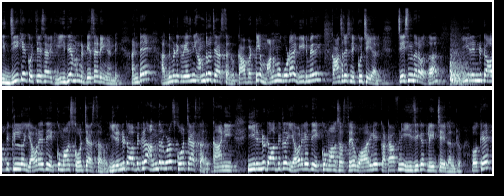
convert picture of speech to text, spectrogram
ఈ జీకేకి వచ్చేసరికి ఇదే మనకు డిసైడింగ్ అండి. అంటే అథమెటిక్ రీజనింగ్ అందరూ చేస్తారు. కాబట్టి మనము కూడా వీటి మీద కాన్సన్ట్రేషన్ ఎక్కువ చేయాలి. చేసిన తర్వాత ఈ రెండు టాపిక్లలో ఎవరైతే ఎక్కువ మార్క్స్ స్కోర్ చేస్తారో ఈ రెండు టాపిక్లో అందరూ కూడా స్కోర్ చేస్తారు. కానీ ఈ రెండు టాపిక్లో ఎవరికైతే ఎక్కువ మార్క్స్ వస్తాయో వారికే కట్ ఆఫ్ని ఈజీగా క్లియర్ చేయగలరు. ఓకే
